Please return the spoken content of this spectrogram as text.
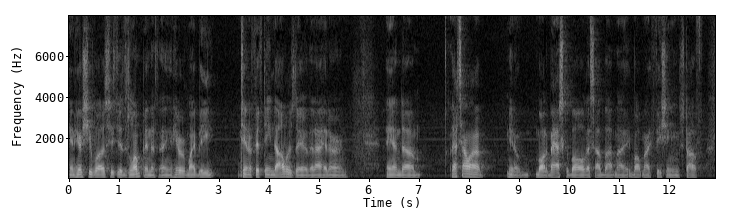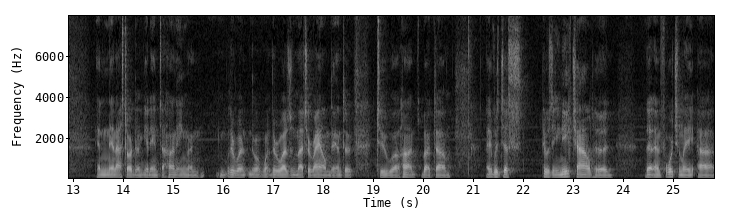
And here she was, she did this lump in the thing, and here might be 10 or 15 dollars there that I had earned. And um, that's how I, you know, bought a basketball. That's how I bought my, bought my fishing stuff. And then I started to get into hunting, and there, were, there, there wasn't much around then to, to uh, hunt. But um, it was just, it was a unique childhood that unfortunately uh,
